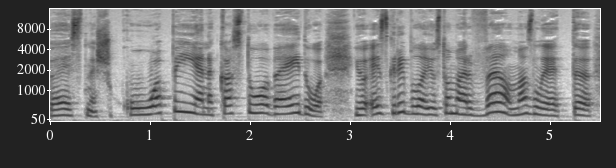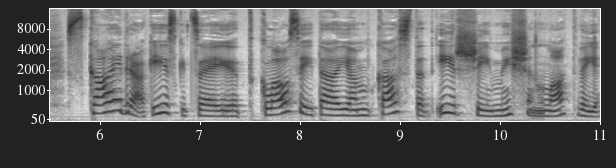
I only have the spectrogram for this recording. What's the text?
vēstnešu kopiena, kas to veido? Jo es gribu, lai jūs tomēr vēl mazliet eh, skaidrāk ieskicējiet klausītājiem, kas tad ir šī Mission Latvija.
